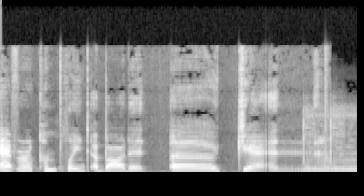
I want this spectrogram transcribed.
ever complained about it again.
